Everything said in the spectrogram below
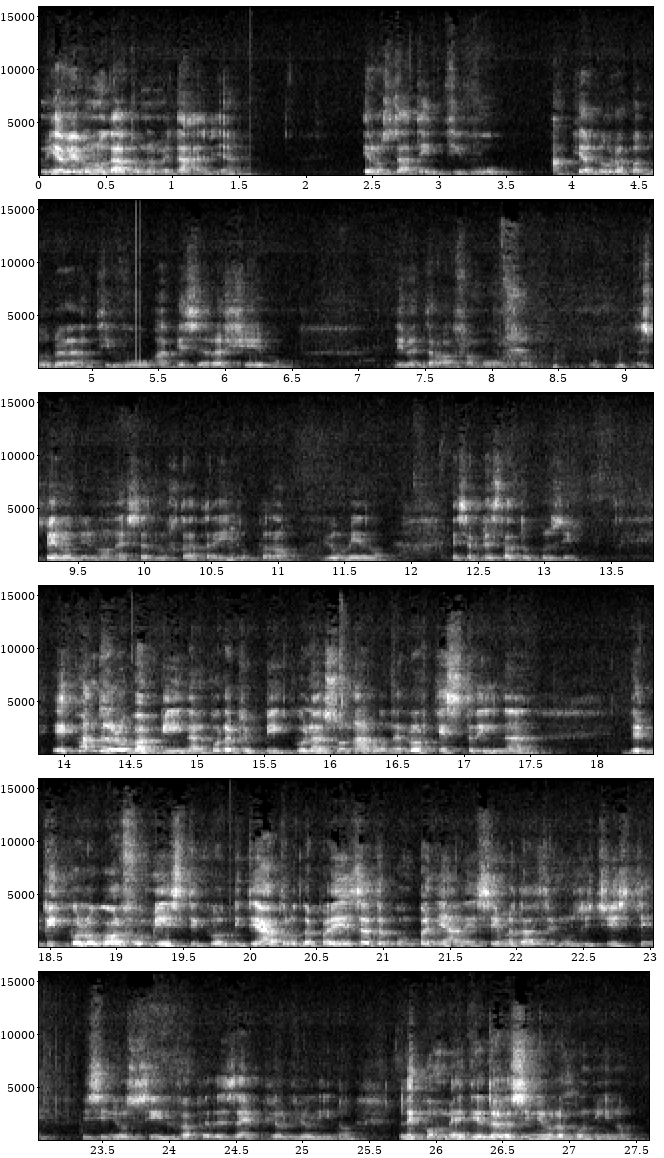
Mi avevano dato una medaglia, ero stata in tv, anche allora quando era in tv, anche se era scemo, diventava famoso. Spero di non esserlo stata io, però più o meno è sempre stato così. E quando ero bambina, ancora più piccola, suonavo nell'orchestrina del piccolo golfo mistico di teatro da paese ad accompagnare insieme ad altri musicisti, il signor Silva per esempio, al violino, le commedie della signora Bonino.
